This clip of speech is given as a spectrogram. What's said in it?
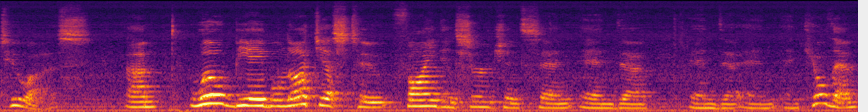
to us, um, we'll be able not just to find insurgents and, and, uh, and, uh, and, and kill them,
